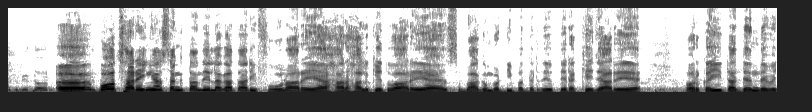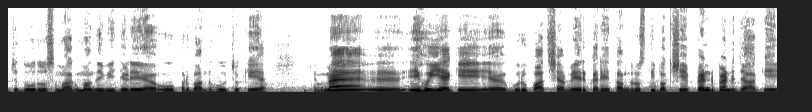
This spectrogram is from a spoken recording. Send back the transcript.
ਅਗਲੀ ਦੌਰ ਬਹੁਤ ਸਾਰੀਆਂ ਸੰਗਤਾਂ ਦੇ ਲਗਾਤਾਰ ਹੀ ਫੋਨ ਆ ਰਹੇ ਆ ਹਰ ਹਲਕੇ ਤੋਂ ਆ ਰਹੇ ਆ ਸਮਾਗਮ ਵੱਡੀ ਪੱਧਰ ਦੇ ਉੱਤੇ ਰੱਖੇ ਜਾ ਰਹੇ ਆ ਔਰ ਕਈ ਤਾਂ ਦਿਨ ਦੇ ਵਿੱਚ ਦੋ ਦੋ ਸਮਾਗਮਾਂ ਦੇ ਵੀ ਜਿਹੜੇ ਆ ਉਹ ਪ੍ਰਬੰਧ ਹੋ ਚੁੱਕੇ ਆ। ਮੈਂ ਇਹੋ ਹੀ ਹੈ ਕਿ ਗੁਰੂ ਪਾਤਸ਼ਾਹ ਮਿਹਰ ਕਰੇ ਤੰਦਰੁਸਤੀ ਬਖਸ਼ੇ ਪਿੰਡ ਪਿੰਡ ਜਾ ਕੇ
